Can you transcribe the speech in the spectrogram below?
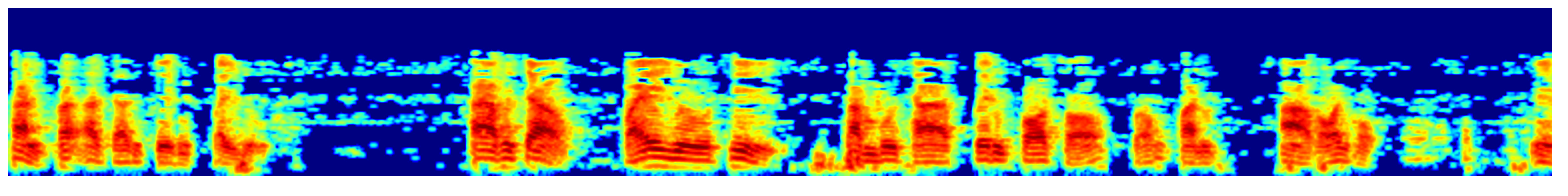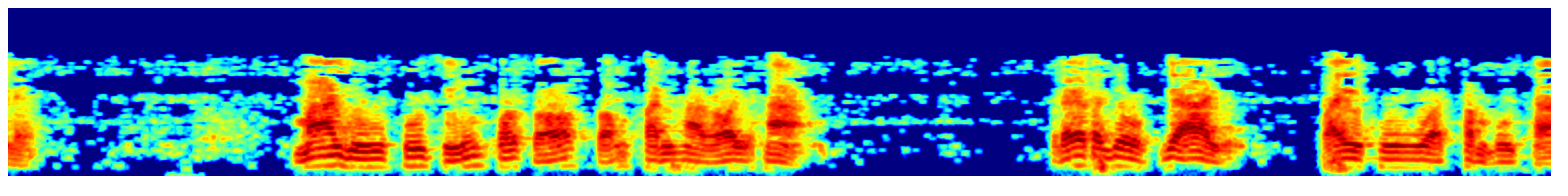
ท่านพระอาจารย์เจงไปอยู่ ข้าพเจ้า ไปอยู่ที่กัมพูชาเป็นพศ2506 นี่แหละ มาอยู่ภูสิงห์พศ2505 แล้วก็โยกย้ายไปภูวัดกัมพูชา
